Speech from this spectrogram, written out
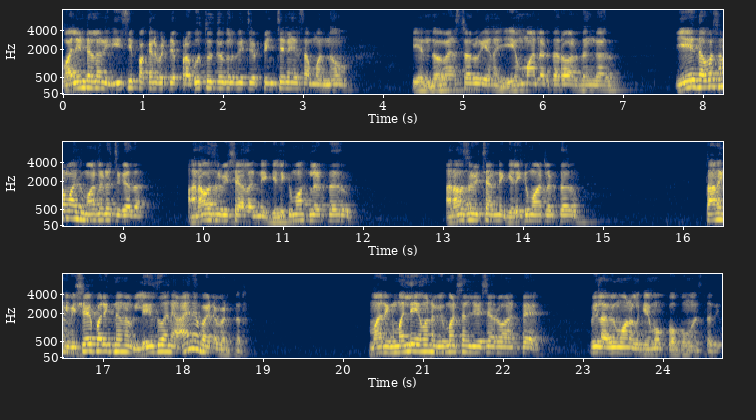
వాలంటీర్లను ఈసీ పక్కన పెడితే ప్రభుత్వ ఉద్యోగులకు ఇచ్చే పింఛన్ ఏం సంబంధం? ఏందో మేస్తారు ఈయన ఏం మాట్లాడతారో అర్థం కాదు. ఏది అవసరమో అది మాట్లాడచ్చు కదా. అనవసర విషయాలన్నీ గెలికి మాట్లాడతారు. అనవసర విషయాలన్నీ గెలికి మాట్లాడతారు. తనకి విషయ పరిజ్ఞానం లేదు అని ఆయన బయటపెడతారు మరి మళ్ళీ ఏమైనా విమర్శలు చేశారు అంటే వీళ్ళ అభిమానులకు ఏమో కోపం వస్తుంది.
